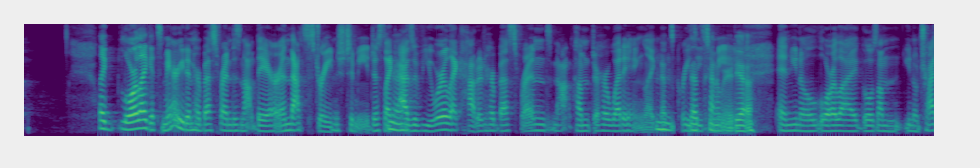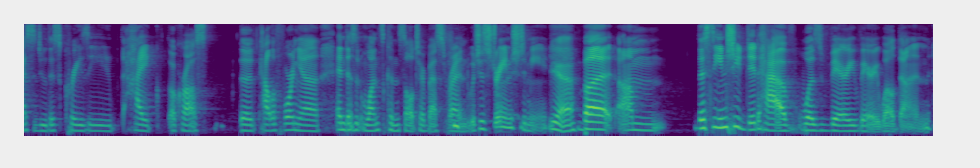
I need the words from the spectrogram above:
like Lorelai gets married and her best friend is not there, and that's strange to me. Just like Yeah. as a viewer, like how did her best friend not come to her wedding? Like that's crazy Mm-hmm. That's to kind me. of weird. Yeah. And you know, Lorelai goes on, you know, tries to do this crazy hike across the California and doesn't once consult her best friend, which is strange to me. Yeah. But um the scene she did have was very, very well done.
